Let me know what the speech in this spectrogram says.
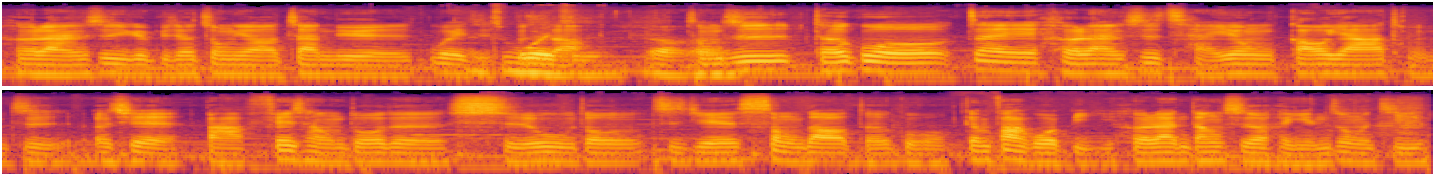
荷兰是一个比较重要的战略位置。不知道。嗯、总之，德国在荷兰是采用高压统治，而且把非常多的食物都直接送到德国。跟法国比，荷兰当时有很严重的饥荒，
